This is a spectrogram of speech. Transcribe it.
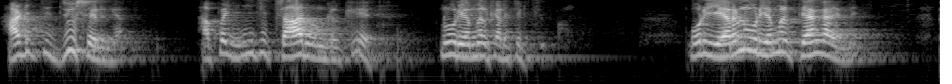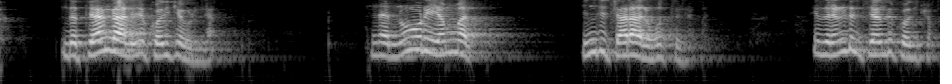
அடித்து ஜூஸ் எடுங்க. அப்போ இஞ்சி சாறு உங்களுக்கு நூறு எம்எல் கிடச்சிடுச்சு ஒரு இரநூறு எம்எல் தேங்காய் எண்ணெய். இந்த தேங்காய் எண்ணெயை கொதிக்க விடுங்க. இந்த நூறு எம்எல் இஞ்சி சாறு அதில் ஊற்றுங்க இது ரெண்டும் சேர்ந்து கொதிக்கும்.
